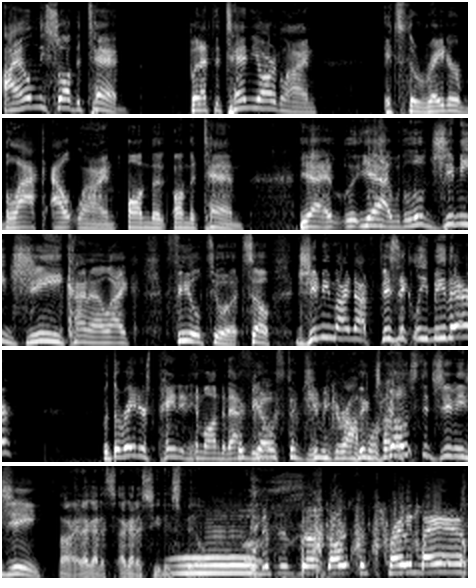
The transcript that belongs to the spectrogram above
I only saw the ten, but at the ten yard line, It's the Raider black outline on the on the ten. Yeah, it, yeah, with a little Jimmy G kind of like feel to it. So Jimmy might not physically be there, but the Raiders painted him onto that The field. ghost of Jimmy Garoppolo. The ghost of Jimmy G. All right, I gotta I gotta see this film. This is the ghost of Trey Lance.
